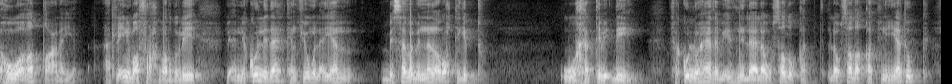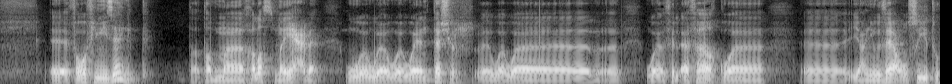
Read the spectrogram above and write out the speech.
هو غطى عليا. هتلاقيني بفرح برضه. ليه؟ لأن كل ده كان في يوم من الأيام بسبب إن أنا رحت جبته وخدت بإيديه. فكل هذا بإذن الله لو صدقت لو صدقت نيتك آه، فهو في ميزانك. طب ما خلاص ما يعلى و- و- و- وينتشر آه، و- و- وفي الآفاق و آه، يعني يذاع صيته.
